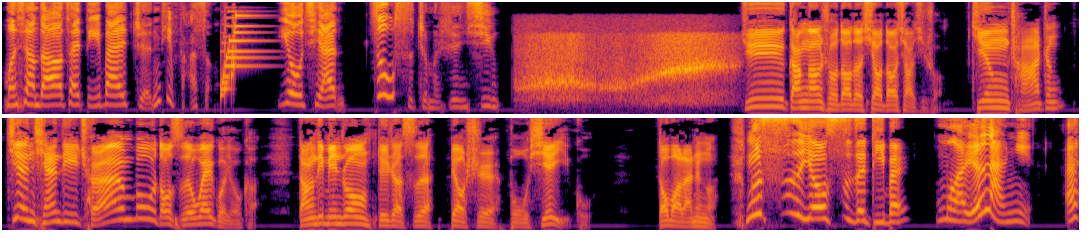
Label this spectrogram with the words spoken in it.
没想到在迪拜真的发生。有钱就是这么任性。据刚刚收到的小道消息说，经查证，捡钱的全部都是外国游客，当地民众对这事表示不屑一顾。都别拦着我，我死要死在迪拜，没人拦你。哎，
